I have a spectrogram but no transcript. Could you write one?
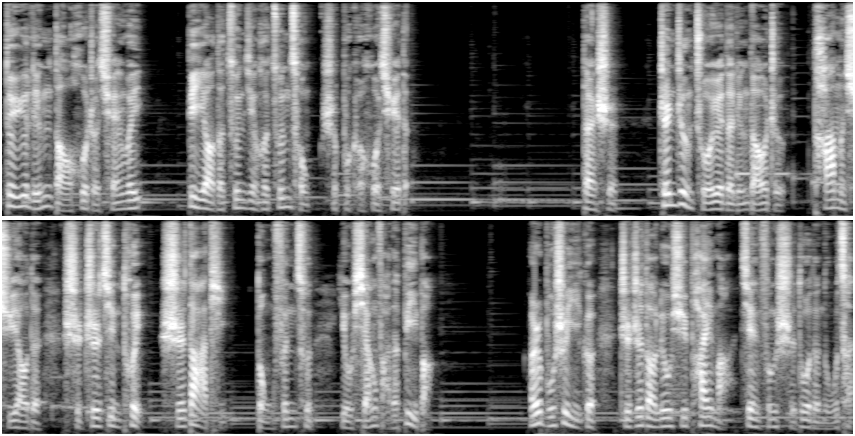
对于领导或者权威，必要的尊敬和遵从是不可或缺的。但是。真正卓越的领导者，他们需要的是知进退、识大体、懂分寸、有想法的臂膀，而不是一个只知道溜须拍马、见风使舵的奴才。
